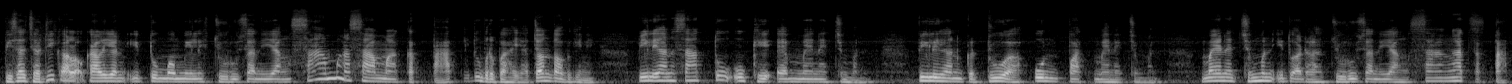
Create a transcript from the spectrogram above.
bisa jadi kalau kalian itu memilih jurusan yang sama-sama ketat, itu berbahaya. Contoh begini, pilihan satu UGM Manajemen, pilihan kedua Unpad Manajemen. Manajemen itu adalah jurusan yang sangat ketat.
